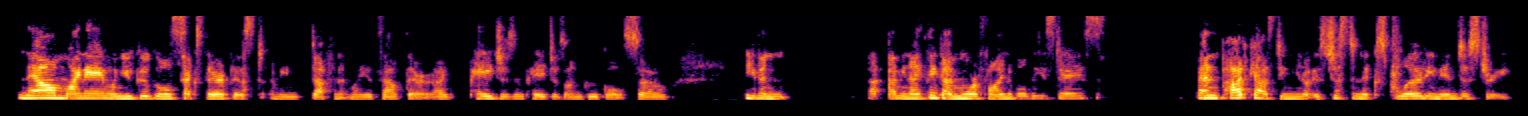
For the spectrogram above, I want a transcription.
Now, my name, when you Google sex therapist, I mean, definitely it's out there. I pages and pages on Google. So, even, I mean, I think I'm more findable these days. And podcasting, you know, is just an exploding industry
